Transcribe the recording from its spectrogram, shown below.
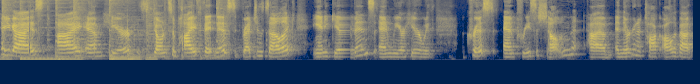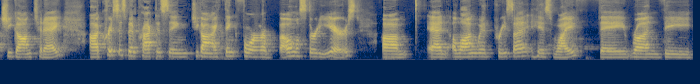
Hey guys, I am here. It's Donuts and Pie Fitness, Gretchen Zellick, Annie Gibbons, and we are here with Chris and Parisa Shelton, um, and they're going to talk all about Qigong today. Uh, Chris has been practicing Qigong, I think, for almost 30 years. Um, and along with Parisa, his wife, they run the,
